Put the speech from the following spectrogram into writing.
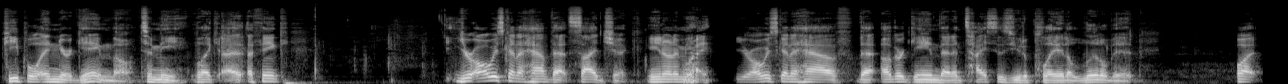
people in your game, though. To me, like I, I think you're always going to have that side chick. You know what I mean? Right. You're always going to have that other game that entices you to play it a little bit, but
